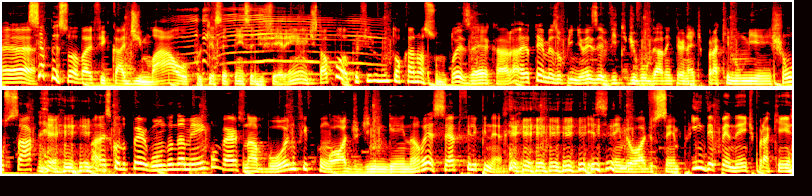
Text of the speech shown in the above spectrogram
É. se a pessoa vai ficar de mal porque você pensa diferente e tal, pô, eu prefiro não tocar no assunto. Pois é, cara. Ah, Eu tenho minhas opiniões, evito divulgar na internet pra que não me encham o saco. Mas quando perguntam também, converso. Na boa, eu não fico com ódio de ninguém, não, exceto Felipe Neto. Esse tem meu ódio sempre. Independente pra quem,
